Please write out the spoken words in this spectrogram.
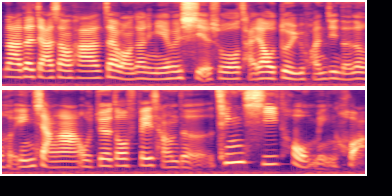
那再加上它在网站里面也会写说材料对于环境的任何影响啊，我觉得都非常的清晰透明化，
